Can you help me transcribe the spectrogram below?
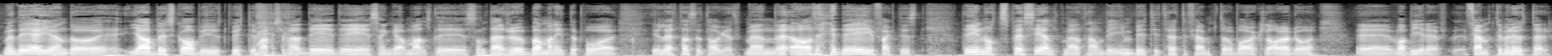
men det är ju ändå, eh, Jabber ska bli utbytt i matcherna. det, det är sen gammalt. Det, sånt där rubbar man inte på i det lättaste taget. Men eh, ja, det, det är ju faktiskt, det är ju något speciellt med att han blir inbytt i 35 och bara klarar då, eh, vad blir det, 50 minuter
